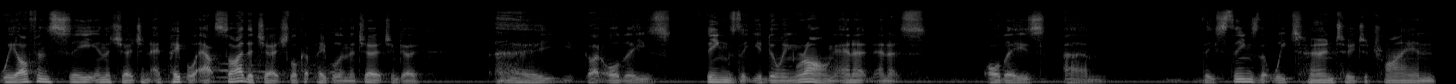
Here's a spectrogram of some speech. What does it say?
we often see in the church, and, and people outside the church look at people in the church and go, uh, "You've got all these things that you're doing wrong," and it and it's all these um, these things that we turn to to try and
